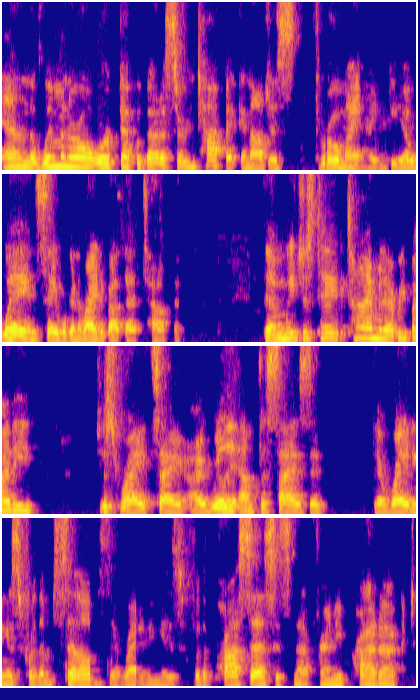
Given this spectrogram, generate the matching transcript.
and the women are all worked up about a certain topic, and I'll just throw my idea away and say, We're going to write about that topic. Then we just take time and everybody just writes. I, I really emphasize that their writing is for themselves, their writing is for the process, it's not for any product.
